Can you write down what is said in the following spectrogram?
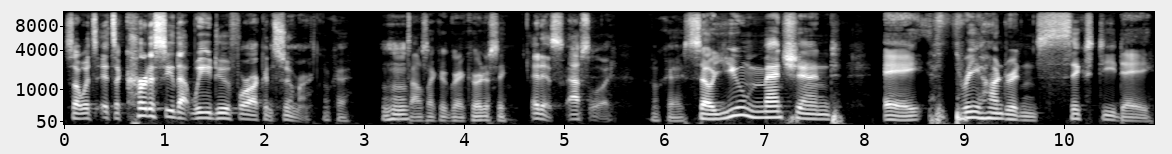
So it's it's a courtesy that we do for our consumer. Okay. Mm-hmm. Sounds like a great courtesy. It is absolutely. Okay. So you mentioned a 360 day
